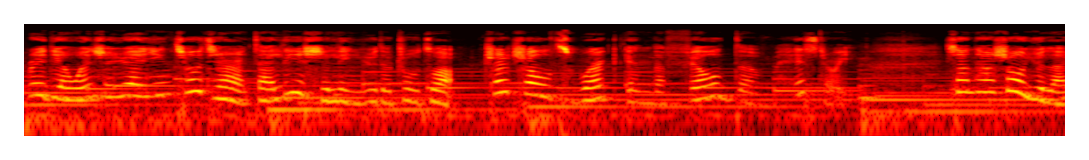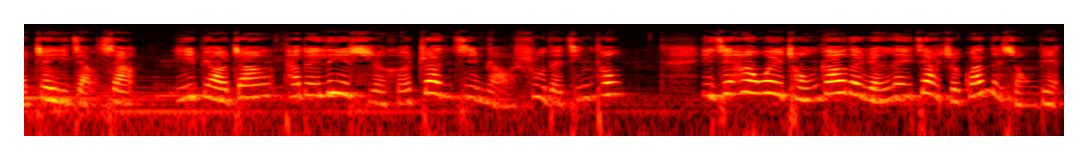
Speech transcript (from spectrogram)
瑞典文学院因丘吉尔在历史领域的著作《Churchill's Work in the Field of History》。向他授予了这一奖项，以表彰他对历史和传记描述的精通，以及捍卫崇高的人类价值观的雄辩。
